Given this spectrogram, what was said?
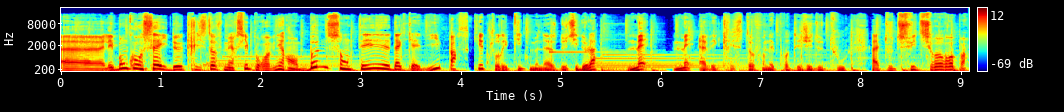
Euh, les bons conseils de Christophe Mercier pour revenir en bonne santé d'Acadie, parce qu'il y a toujours des petites menaces de ci, de là. Mais, mais avec Christophe, on est protégé de tout. À tout de suite sur Europe 1.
